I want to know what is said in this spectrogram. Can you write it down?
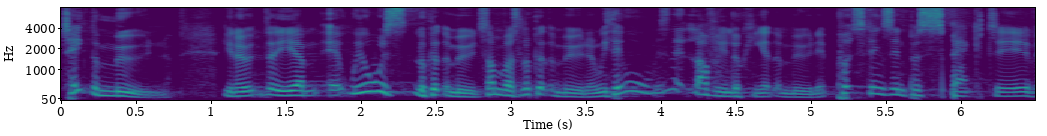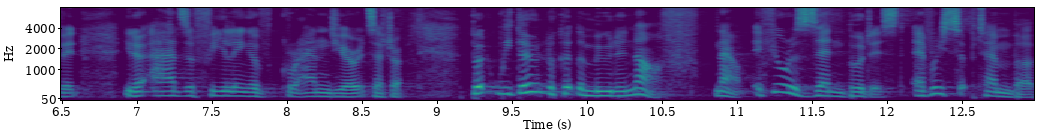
Take the moon. You know, the, um, it, we always look at the moon. Some of us look at the moon and we think, oh, isn't it lovely looking at the moon? It puts things in perspective. It, you know, adds a feeling of grandeur, etc. But we don't look at the moon enough. Now, if you're a Zen Buddhist, every September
